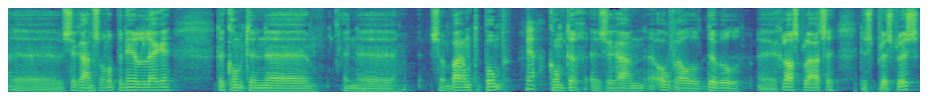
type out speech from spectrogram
uh, ze gaan zonnepanelen leggen. Er komt een, een zo'n warmtepomp. Ja. Komt er. Ze gaan overal dubbel uh, glas plaatsen, dus plus plus.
